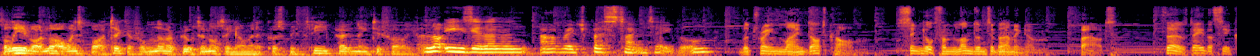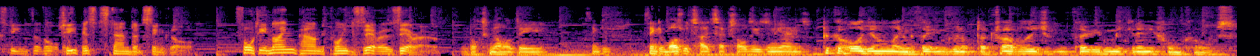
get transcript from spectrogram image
Believe it or not, I once bought a ticket from Liverpool to Nottingham and it cost me £3.95. A lot easier than an average bus timetable. TheTrainLine.com. Single from London to Birmingham. About Thursday the 16th of August. Cheapest standard single. £49.00. booked an holiday. I think it, I think it was with Teletext Holidays in the end. Book a holiday online without even going up to a travel agent without even making any phone calls.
